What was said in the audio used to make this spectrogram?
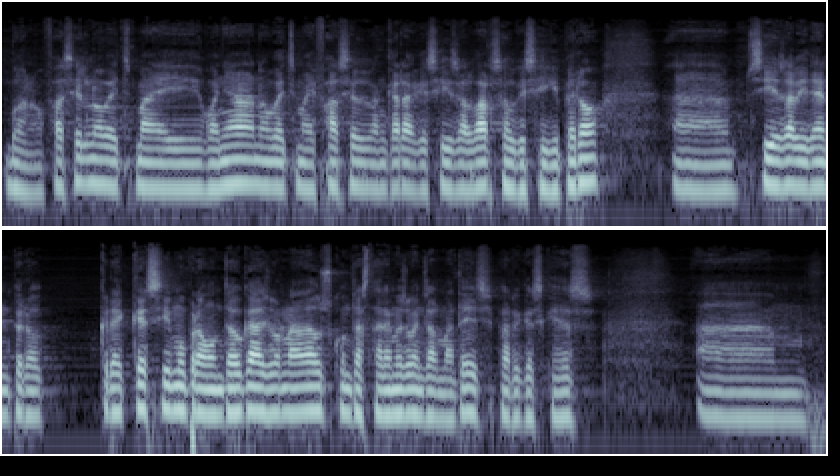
Bueno, fàcil no veig mai guanyar, no veig mai fàcil encara que siguis el Barça o que sigui, però eh, sí és evident, però crec que si m'ho pregunteu cada jornada us contestaré més o menys el mateix, perquè és que és... Eh,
